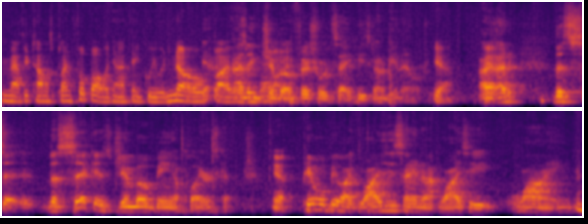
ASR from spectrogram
Matthew Thomas playing football again, I think we would know Yeah, by this I think point. Jimbo Fisher would say he's going to be ineligible. Yeah, I, I, the the sick is Jimbo being a player's coach. yeah. People will be like, "Why is he saying that? Why is he lying?" In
